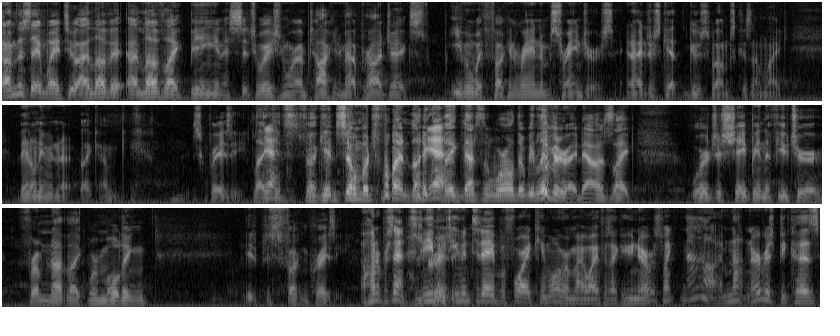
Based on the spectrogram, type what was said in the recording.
I'm the same way too. I love it. I love like being in a situation where I'm talking about projects, even with fucking random strangers, and I just get goosebumps because I'm like, they don't even know. Like I'm, it's crazy. Like Yeah. it's fucking so much fun. Like Yeah. like that's the world that we live in right now. It's like we're just shaping the future from not like we're molding. It's fucking crazy. A hundred percent. This And is even crazy. even today, before I came over, my wife was like, "Are you nervous?" I'm like, "No, I'm not nervous because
